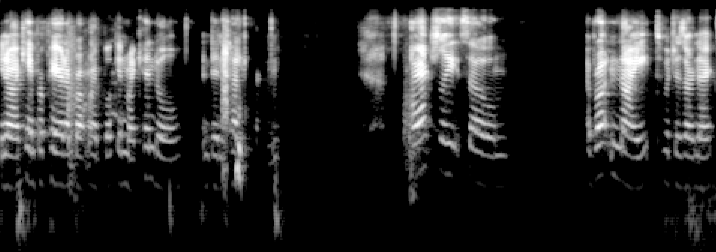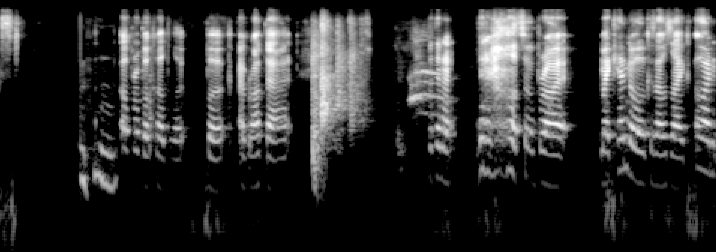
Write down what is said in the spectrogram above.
You know, I came prepared. I brought my book and my Kindle and didn't touch them. I actually, so I brought Night, which is our next Mhm. Oprah Book Club book. I brought that. But then I, then I also brought my Kindle because I was like, oh, I,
